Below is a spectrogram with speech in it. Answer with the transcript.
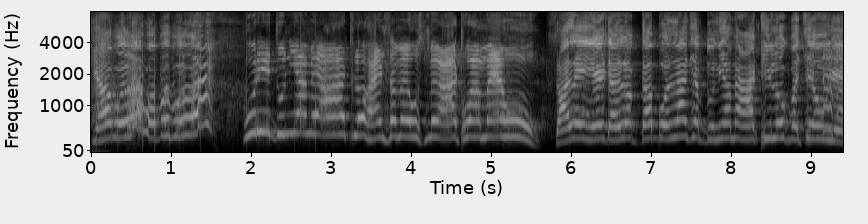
क्या बोला? वापस बोला पूरी दुनिया में आठ लोग हैंडसम है उसमें आठवां मैं हूँ। साले ये डायलॉग तब बोलना जब दुनिया में आठ ही लोग बचे होंगे।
